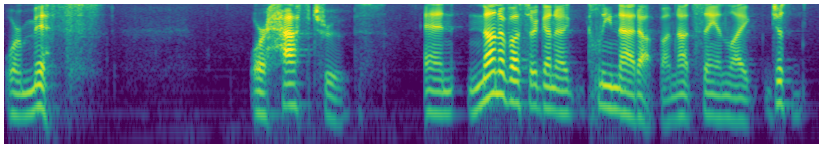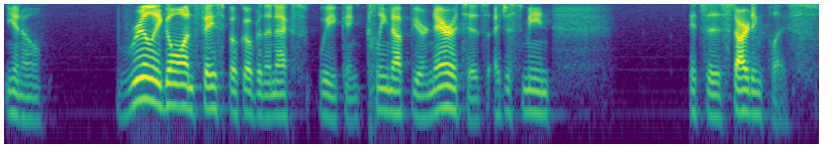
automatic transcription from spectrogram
or myths or half truths. And none of us are going to clean that up. I'm not saying, like, just, you know, really go on Facebook over the next week and clean up your narratives. I just mean it's a starting place.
